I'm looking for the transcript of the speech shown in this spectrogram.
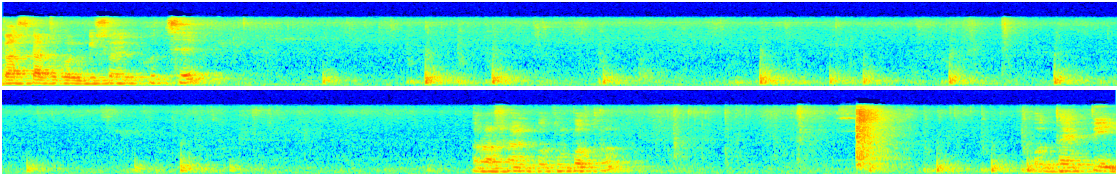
ক্লাস কার্যক্রম বিষয় হচ্ছে রসায়ন প্রথম পত্র অধ্যায় তিন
